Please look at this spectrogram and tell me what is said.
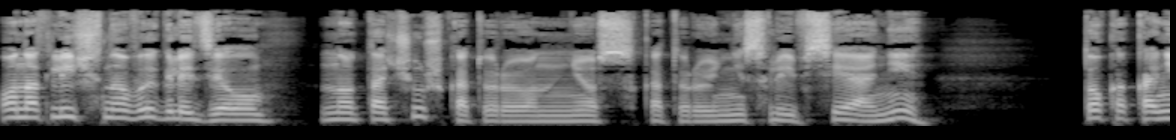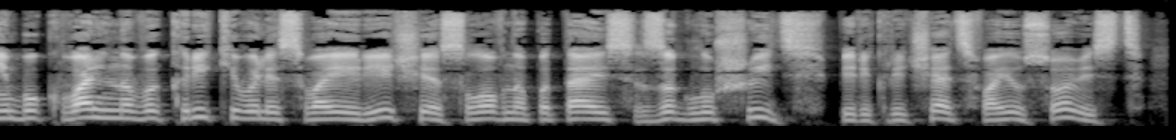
Он отлично выглядел, но та чушь, которую он нес, которую несли все они, то, как они буквально выкрикивали свои речи, словно пытаясь заглушить, перекричать свою совесть —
